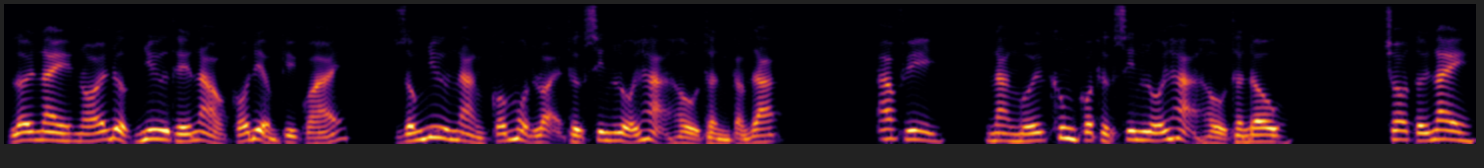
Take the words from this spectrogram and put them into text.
Lời này nói được như thế nào có điểm kỳ quái, giống như nàng có một loại thực xin lỗi hạ hầu thần cảm giác. A Phi, nàng mới không có thực xin lỗi hạ hầu thần đâu. Cho tới nay,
